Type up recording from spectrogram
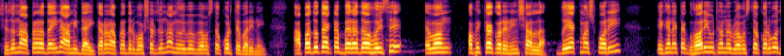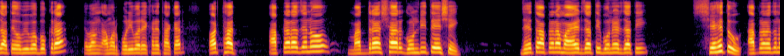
সেজন্য আপনারা দায়ী না, আমি দায়ী। কারণ আপনাদের বসার জন্য আমি ওইভাবে ব্যবস্থা করতে পারি নাই। আপাতত একটা বেড়া দেওয়া হয়েছে এবং অপেক্ষা করেন ইনশাল্লাহ দুই এক মাস পরই এখানে একটা ঘরই উঠানোর ব্যবস্থা করব যাতে অভিভাবকরা এবং আমার পরিবার এখানে থাকার। অর্থাৎ আপনারা যেন মাদ্রাসার গণ্ডিতে এসে, যেহেতু আপনারা মায়ের জাতি, বোনের জাতি সেহেতু আপনারা যেন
